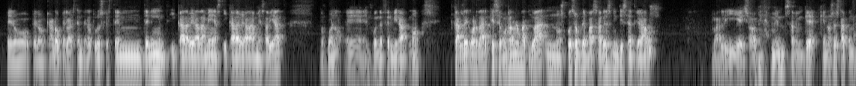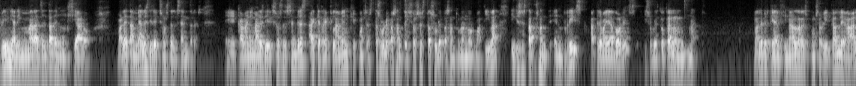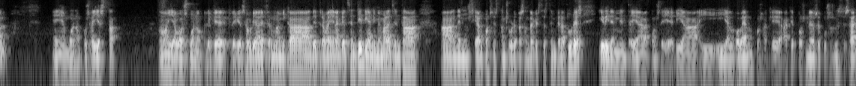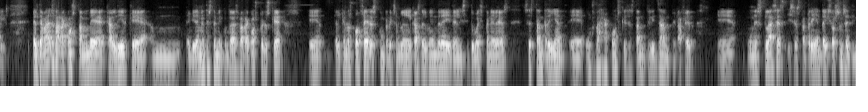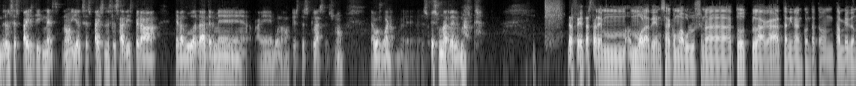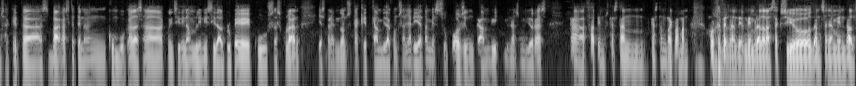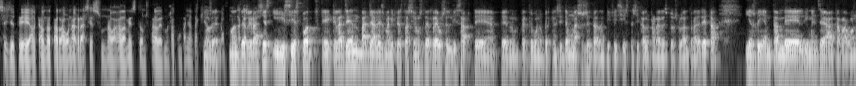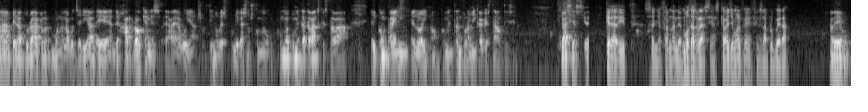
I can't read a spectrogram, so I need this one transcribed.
però, però, claro, per les temperatures que estem tenint i cada vegada més i cada vegada més aviat, doncs, bueno, eh, ens ho hem de fer mirar, no? Cal recordar que, segons la normativa, no es pot sobrepassar els 27 graus. Val? I això, evidentment, sabem que, que no s'està complint i animem a la gent a denunciar-ho. Vale? També a les direccions dels centres eh, cal animar les direccions dels centres a que reclamen que quan s'està sobrepassant això s'està sobrepassant una normativa i que s'està posant en risc a treballadores i sobretot a l'alumnat. ¿Vale? Perquè al final la responsabilitat legal, eh, bueno, pues ahí està. No? Llavors, bueno, crec que, crec que s'hauria de fer una mica de treball en aquest sentit i animem a la gent a, a denunciar quan s'estan sobrepassant aquestes temperatures i, evidentment, a la conselleria i, i al govern pues, a, que, a que posin els recursos necessaris. Pel tema dels barracons també, cal dir que, mm, evidentment, estem en contra dels barracons, però és que eh, el que no es pot fer és, com per exemple en el cas del Vendrell i de l'Institut Baix Penedès, s'estan traient eh, uns barracons que s'estan utilitzant per a fer eh, unes classes i s'està traient això sense tindre els espais dignes no? i els espais necessaris per a, per a dur a terme eh, bueno, aquestes classes. No? Llavors, bueno, eh, és, és una rere una altra. De fet, estarem molt atents a com evoluciona tot plegat, tenint en compte també doncs, aquestes vagues que tenen convocades a, coincidint amb l'inici del proper curs escolar i esperem doncs, que aquest canvi de conselleria també suposi un canvi i unes millores que fa temps que estan, que estan reclamant. Jorge Fernández, membre de la secció d'ensenyament del CGT al Camp de Tarragona, gràcies una vegada més doncs, per haver-nos acompanyat aquí. Molt bé, moltes gràcies i si es pot, eh, que la gent vagi a les manifestacions de Reus el dissabte per, perquè, bueno, perquè necessitem una societat antifeixista si cal parar els peus a l'altra-dreta i ens veiem també el diumenge a Tarragona per aturar bueno, la bogeria de, de Hard Rock, que a més avui han sortit noves publicacions, com heu, com heu comentat abans, que estava el company Eloi no? comentant una mica aquesta notícia. Gràcies. Queda dit, senyor Fernández. Moltes gràcies. Que vagi molt bé. Fins la propera. Adéu.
